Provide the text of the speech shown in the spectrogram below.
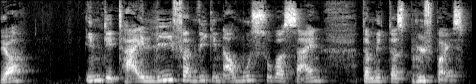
ja, im Detail liefern? Wie genau muss sowas sein, damit das prüfbar ist?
